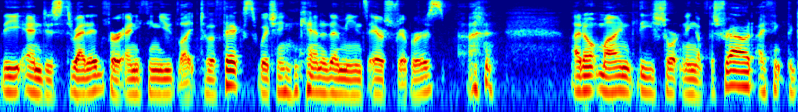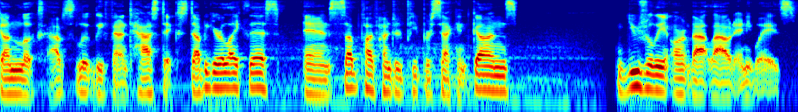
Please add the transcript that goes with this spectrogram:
The end is threaded for anything you'd like to affix, which in Canada means air strippers. I don't mind the shortening of the shroud. I think the gun looks absolutely fantastic stubbier like this, and sub 500 feet per second guns usually aren't that loud anyways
